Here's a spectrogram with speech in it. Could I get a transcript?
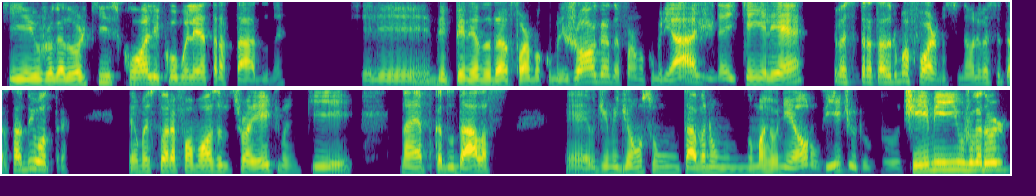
Que o jogador que escolhe como ele é tratado, né? Se ele, dependendo da forma como ele joga, da forma como ele age, né? E quem ele é, ele vai ser tratado de uma forma, senão ele vai ser tratado de outra. Tem uma história famosa do Troy Aikman que na época do Dallas, é, o Jimmy Johnson estava num, numa reunião, num vídeo do, do, time, e um jogador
